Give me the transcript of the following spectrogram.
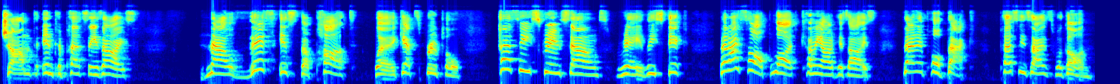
jumped into Percy's eyes. Now this is the part where it gets brutal. Percy's scream sounds realistic. Then I saw blood coming out of his eyes. Then it pulled back. Percy's eyes were gone.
